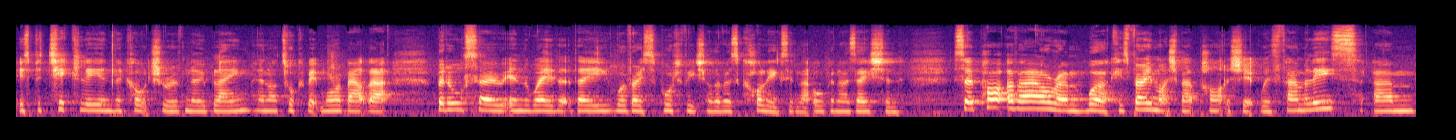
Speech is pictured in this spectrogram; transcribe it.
is particularly in the culture of no blame, and I'll talk a bit more about that, but also in the way that they were very supportive of each other as colleagues in that organisation. So part of our um, work is very much about partnership with families. Um,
